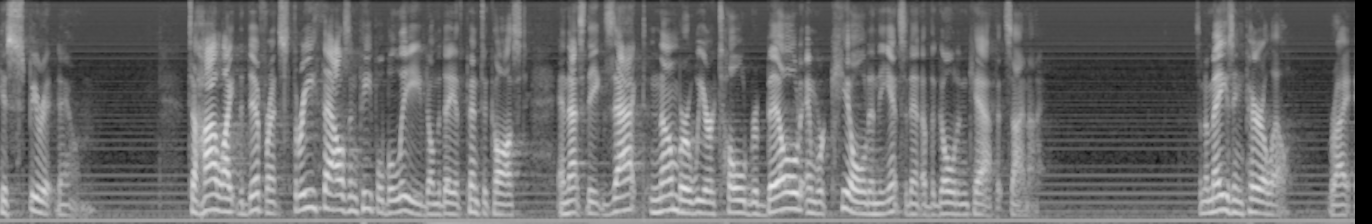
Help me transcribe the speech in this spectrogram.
his spirit down. To highlight the difference, 3,000 people believed on the day of Pentecost, and that's the exact number we are told rebelled and were killed in the incident of the golden calf at Sinai. It's an amazing parallel, right?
